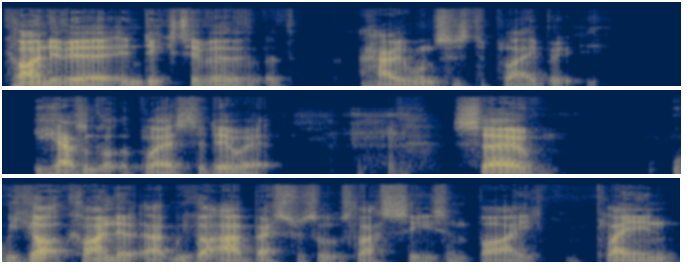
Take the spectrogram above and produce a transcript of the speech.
kind of uh, indicative of, of how he wants us to play. But he hasn't got the players to do it. Mm-hmm. So we got kind of uh, we got our best results last season by playing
